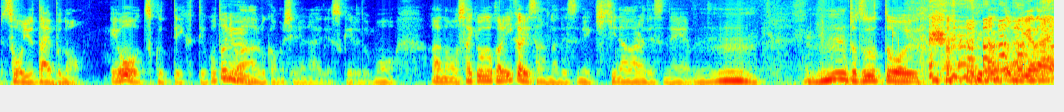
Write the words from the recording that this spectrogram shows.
そういうタイプの絵を作っていくっていうことにはあるかもしれないですけれども、あの先ほどから碇さんがですね聞きながらですね。うーんうーんとずっと 何とも言えない。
